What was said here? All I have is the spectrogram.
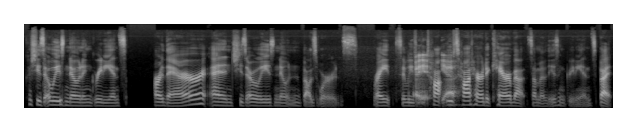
because she's always known ingredients are there and she's always known buzzwords right so we've Right, taught yeah. we've taught her to care about some of these ingredients but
